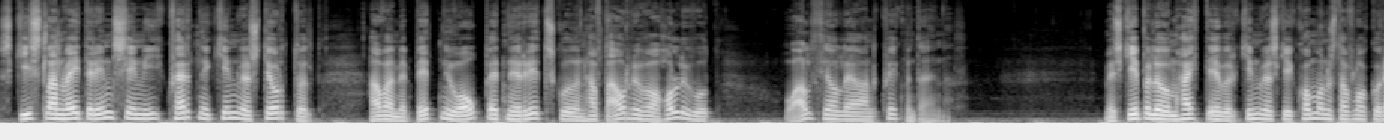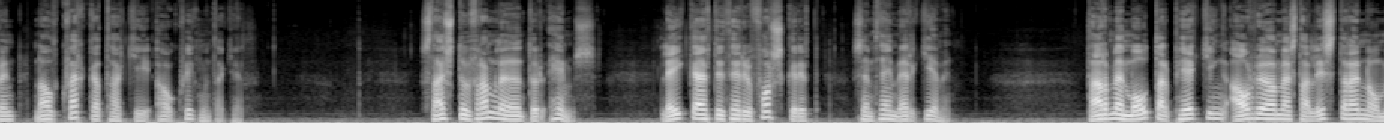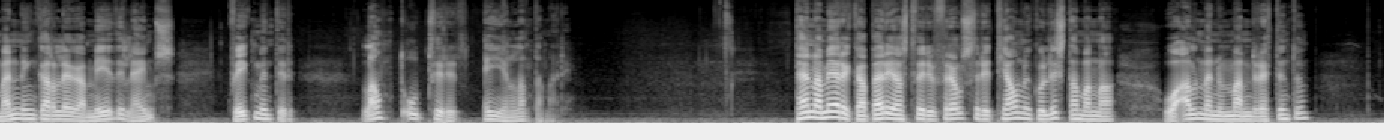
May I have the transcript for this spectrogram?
Skíslan veitir insinn í hvernig kynveð stjórnvöld hafa með betni og óbetni rittskoðun haft áhrif á Hollywood og alþjálegan kvikmyndaðinað. Með skipulögum hætti hefur kynveðski kommunistaflokkurinn náð kverkataki á kvikmyndagerð. Stæstu framleiðendur heims leika eftir þeirri forskrift sem þeim er gefin. Þar með mótar Peking áhrifamesta listræna og menningarlega miðil heims kveikmyndir langt út fyrir eigin landamæri. Penn Amerika berjast fyrir frjálsri tjáningu listamanna og almennum mannréttindum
